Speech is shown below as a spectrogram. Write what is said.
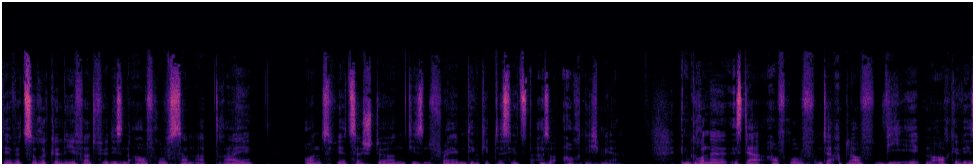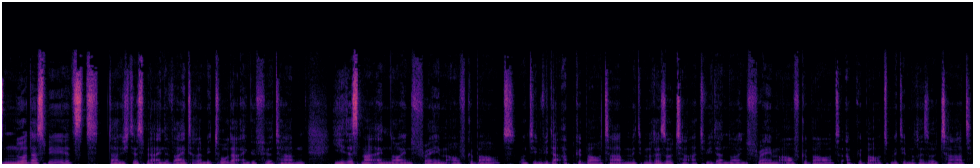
der wird zurückgeliefert für diesen Aufruf sum up 3 und wir zerstören diesen Frame, den gibt es jetzt also auch nicht mehr. Im Grunde ist der Aufruf und der Ablauf wie eben auch gewesen, nur dass wir jetzt, dadurch, dass wir eine weitere Methode eingeführt haben, jedes Mal einen neuen Frame aufgebaut und ihn wieder abgebaut haben mit dem Resultat. Wieder einen neuen Frame aufgebaut, abgebaut mit dem Resultat.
